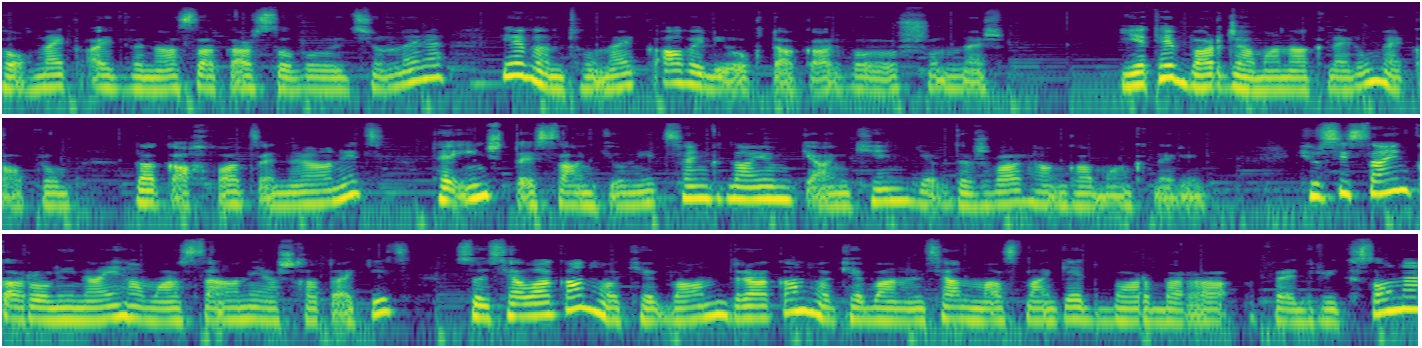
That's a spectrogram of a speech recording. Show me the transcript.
թողնեք այդ վնասակար սովորությունները եւ ընդունեք ավելի օգտակար որոշումներ։ Եթե բար ժամանակներում եք ապրում, դա կախված է նրանից, թե ինչ տեսանկյունից ենք նայում կյանքին եւ դժվար հանգամանքներին։ Հյուսիսային Կարոլինայի համալսարանի աշխատակից սոցիալական հոգեբան, դրական հոգեբանության մասնագետ Բարբարա Ֆեդրիկսոնը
